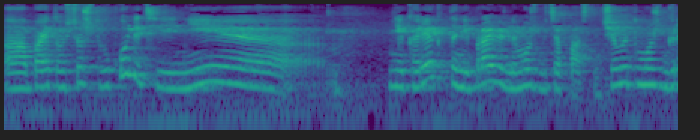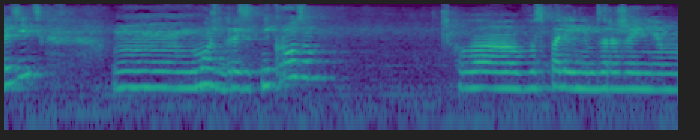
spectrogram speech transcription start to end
А, поэтому все, что вы колите, не некорректно, неправильно, может быть опасно. Чем это может грозить? Может грозить некрозом, воспалением, заражением,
